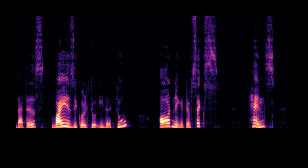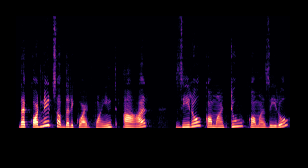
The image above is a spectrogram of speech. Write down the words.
that is y is equal to either 2 or negative 6. Hence, the coordinates of the required point are 0 comma 2 comma 0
